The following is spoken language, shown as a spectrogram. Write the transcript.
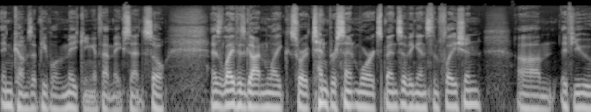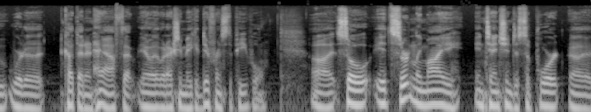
incomes that people are making, if that makes sense. So, as life has gotten like sort of ten percent more expensive against inflation, um, if you were to cut that in half, that you know it would actually make a difference to people. Uh, so it's certainly my intention to support, uh,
